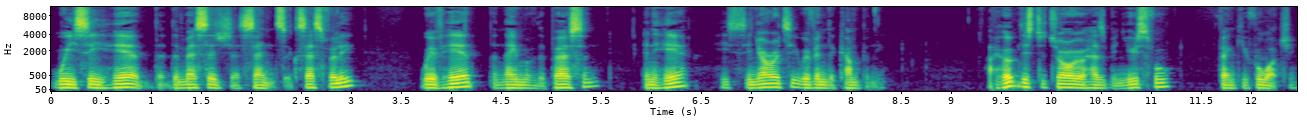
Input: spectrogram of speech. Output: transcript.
We see here that the message is sent successfully, with here the name of the person, and here his seniority within the company. I hope this tutorial has been useful. Thank you for watching.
